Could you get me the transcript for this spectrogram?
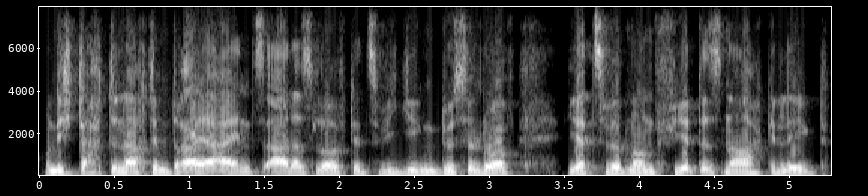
und ich dachte nach dem 3-1, ah, das läuft jetzt wie gegen Düsseldorf, jetzt wird noch ein viertes nachgelegt.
